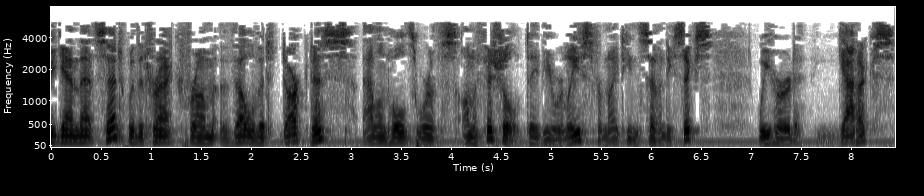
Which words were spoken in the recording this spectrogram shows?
Began that set with a track from Velvet Darkness, Allan Holdsworth's unofficial debut release from 1976. We heard Gattox.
